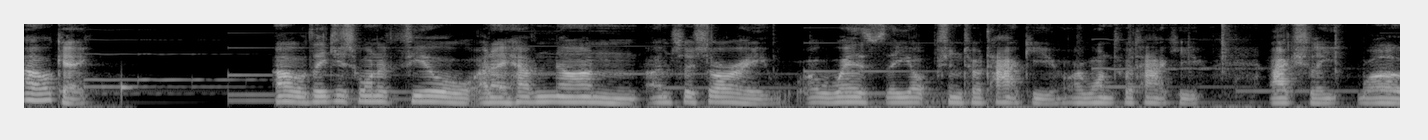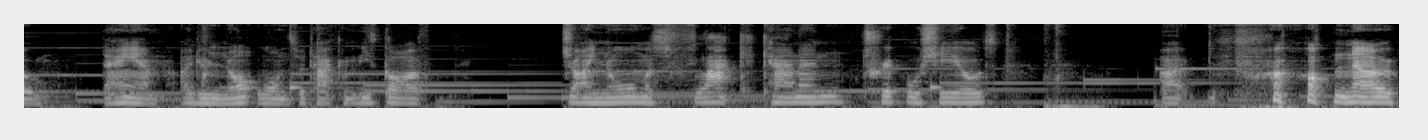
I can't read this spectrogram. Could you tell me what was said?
Oh, okay. Oh, they just wanted fuel, and I have none. I'm so sorry. Oh, where's the option to attack you? I want to attack you. Actually, whoa. Damn, I do not want to attack him. He's got a ginormous flak cannon, triple shields. Uh, oh no.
